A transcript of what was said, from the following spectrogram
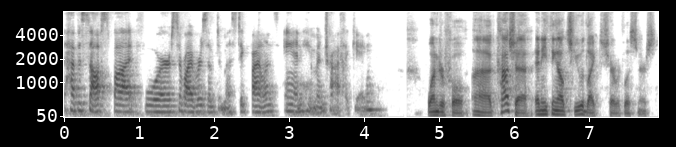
have a soft spot for survivors of domestic violence and human trafficking. Wonderful, uh, Kasia. Anything else you would like to share with listeners?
